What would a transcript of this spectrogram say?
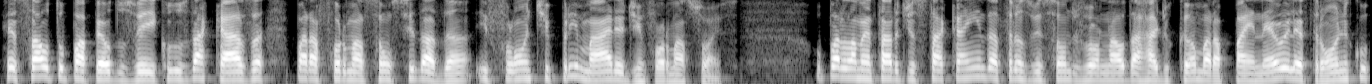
ressalta o papel dos veículos da casa para a formação cidadã e fronte primária de informações. O parlamentar destaca ainda a transmissão do jornal da Rádio Câmara Painel Eletrônico,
